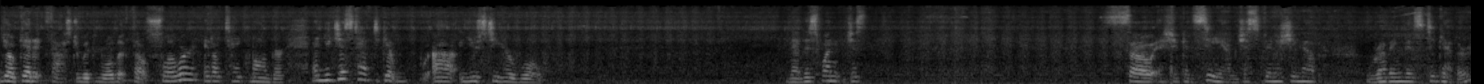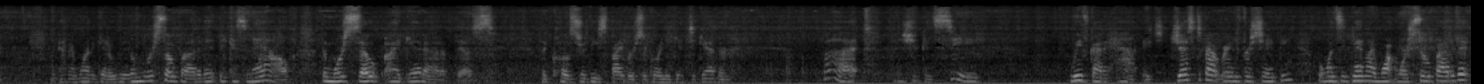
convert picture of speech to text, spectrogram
you'll get it faster. With wool that felt slower, it'll take longer. And you just have to get uh, used to your wool. Now this one just, so as you can see, I'm just finishing up rubbing this together. And I want to get a little more soap out of it because now the more soap I get out of this, the closer these fibers are going to get together. But, as you can see, we've got a hat. It's just about ready for shaping, but once again, I want more soap out of it.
